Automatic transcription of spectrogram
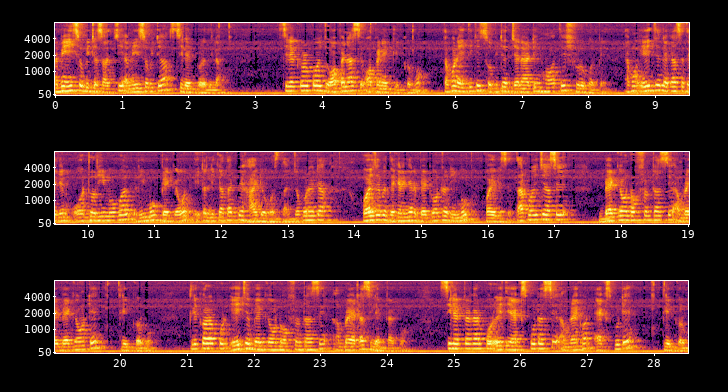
আমি এই ছবিটা চাচ্ছি, আমি এই ছবিটা সিলেক্ট করে দিলাম। সিলেক্ট করার পর যে ওপেন আছে ওপেনে ক্লিক করব। তখন এইদিকে ছবিটা জেনারেটিং হওয়াতে শুরু করবে। এবং এই যে লেখা আছে, দেখেন অটো রিমুভাল রিমুভ ব্যাকগ্রাউন্ড এটা লেখা থাকবে হাইড অবস্থায়। যখন এটা হয়ে যাবে, দেখেন এখানে ব্যাকগ্রাউন্ডটা রিমুভ হয়ে গেছে। তারপর যে আছে ব্যাকগ্রাউন্ড অপশনটা আছে, আমরা এই ব্যাকগ্রাউন্ডে ক্লিক করব। ক্লিক করার পর এই যে ব্যাকগ্রাউন্ড অপশনটা আছে, আমরা এটা সিলেক্ট রাখব। সিলেক্ট রাখার পর এই যে এক্সপোর্ট আছে, আমরা এখন এক্সপোর্টে ক্লিক করব।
